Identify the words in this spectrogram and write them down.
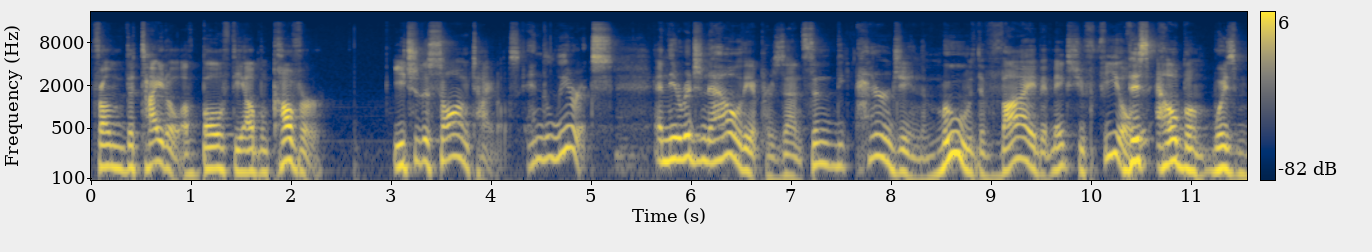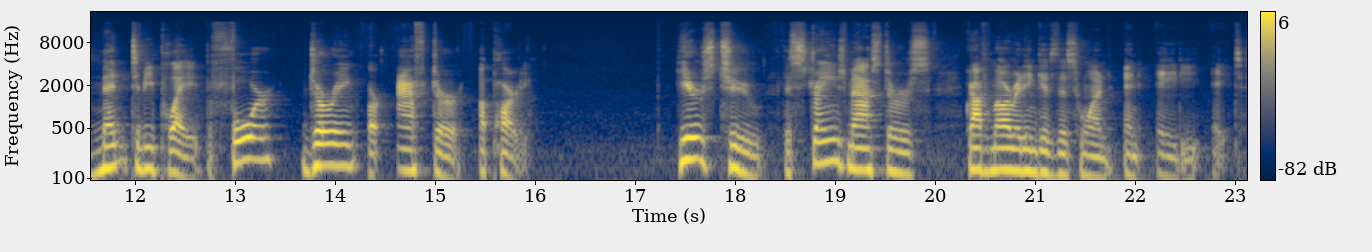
from the title of both the album cover, each of the song titles, and the lyrics, and the originality it presents, and the energy and the mood, the vibe it makes you feel. This album was meant to be played before, during, or after a party. Here's to the Strange Masters Grafikmetal rating gives this one an 88.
